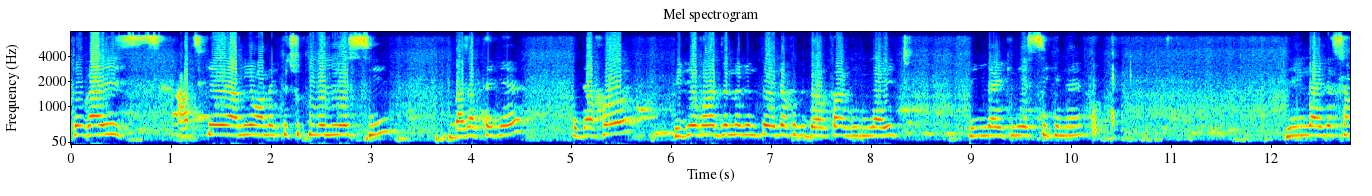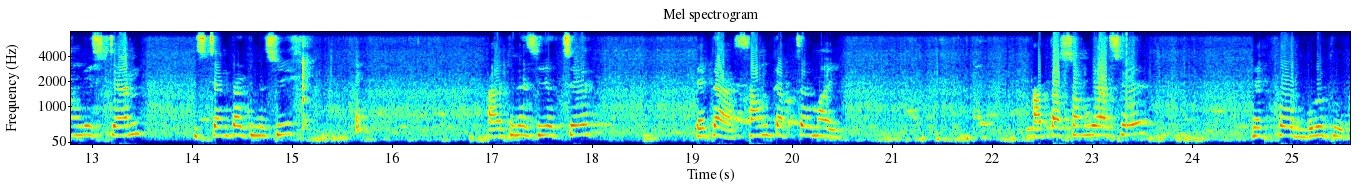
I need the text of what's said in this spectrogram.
তো গাইস আজকে আমি অনেক কিছু কিনে নিয়ে এসেছি বাজার থেকে। তো দেখো ভিডিও করার জন্য কিন্তু এটা খুবই দরকার রিং লাইট রিং লাইট নিয়ে এসেছি কিনে। রিং লাইটের সঙ্গে স্ট্যান্ড স্ট্যান্ডটাও কিনেছি। আর কিনেছি হচ্ছে এটা সাউন্ড ক্যাপচার মাইক আর তার সঙ্গে আছে হেডফোন ব্লুটুথ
